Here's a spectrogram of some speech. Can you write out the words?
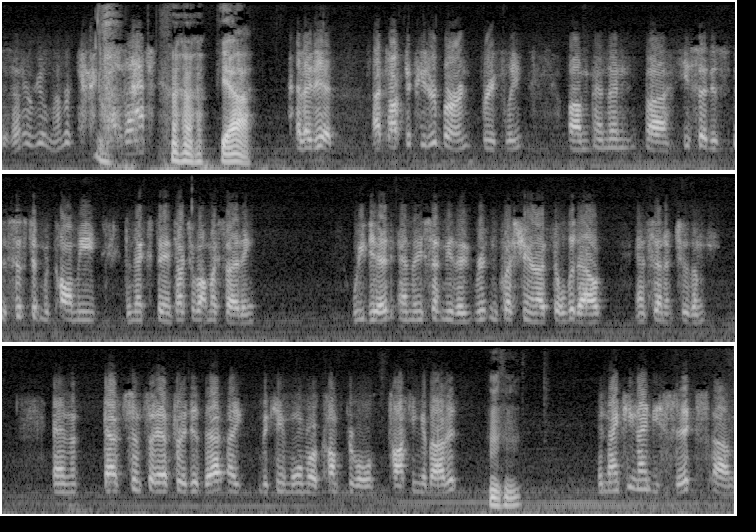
is that a real number? Can I call that? yeah. And I did. I talked to Peter Byrne briefly, um, and then uh, he said his assistant would call me the next day and talk about my sighting. We did, and they sent me the written questionnaire. I filled it out and sent it to them. And after, since after I did that, I became more and more comfortable talking about it. Mm-hmm. In 1996, um,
